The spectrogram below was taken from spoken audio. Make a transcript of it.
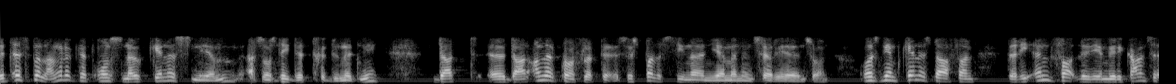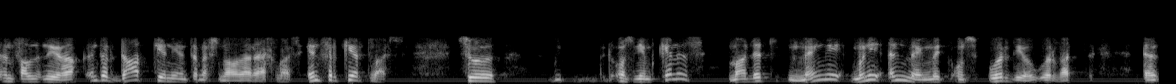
dit is belangrik dat ons nou kennis neem as ons nie dit gedoen het nie dat uh, daar ander konflikte is soos Palestina en Jemen en Sirië en so aan. Ons neem kennis daarvan dat die inval die Amerikaanse inval in Irak inderdaad teen die internasionale reg was en verkeerd was. So ons neem kennis, maar dit meng nie moenie inmeng met ons oordeel oor wat in,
